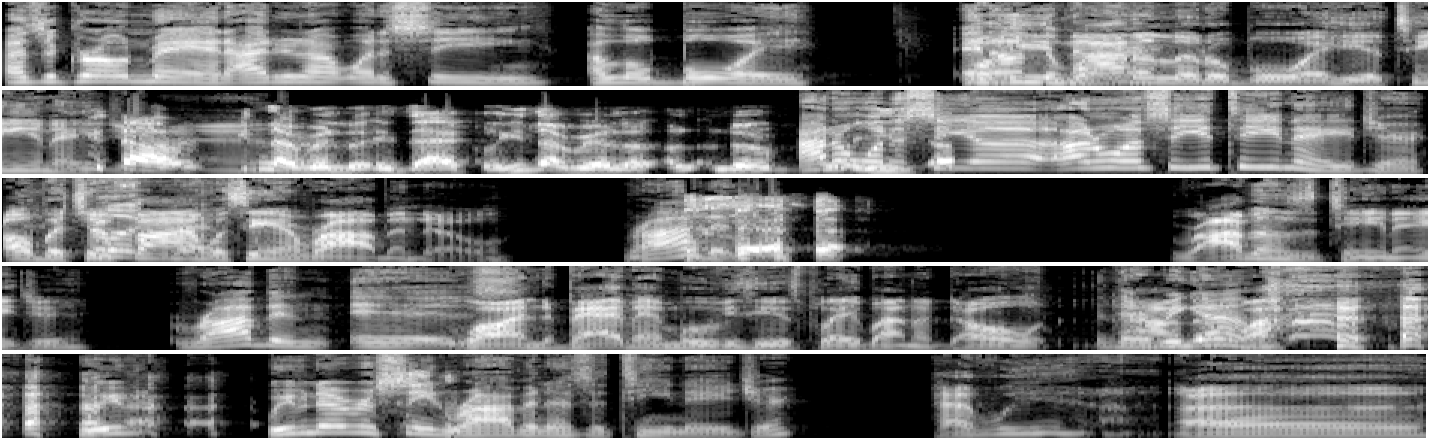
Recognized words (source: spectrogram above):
As a grown man, I do not want to see a little boy in well, he's underwear. not a little boy. He a teenager. he's not, man. he's not really exactly. He's not really a, a little. I don't want to see a. I don't want to see a teenager. oh, but you're Look, fine man, with seeing Robin though. Robin. Robin's a teenager. Robin is. Well, in the Batman movies, he was played by an adult. There we don't know why. we've we've never seen Robin as a teenager. have we? Uh,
